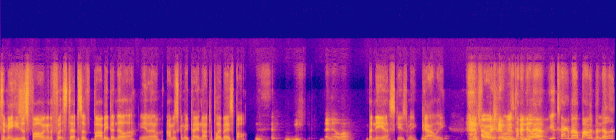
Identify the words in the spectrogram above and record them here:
to me he's just following in the footsteps of Bobby Bonilla. You know, I'm just gonna be paid not to play baseball. Vanilla. Bonilla, excuse me. Golly. I wish it was you talk about you talk about Bobby Vanilla?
